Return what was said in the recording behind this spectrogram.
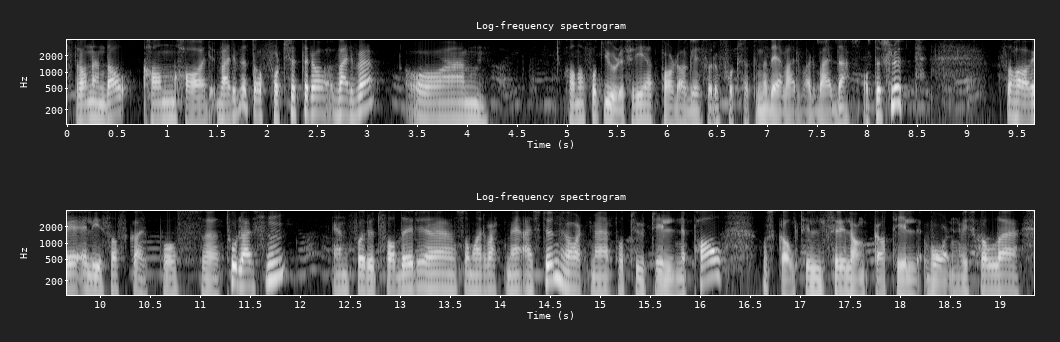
Strand Endal han har vervet og fortsetter å verve. Og um, han har fått julefri et par dager for å fortsette med det vervearbeidet. Og til slutt så har vi Elisa Skarpås eh, En forutfadder uh, som har vært med ei stund. Hun har vært med på tur til Nepal og skal til Sri Lanka til våren. Vi skal uh,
